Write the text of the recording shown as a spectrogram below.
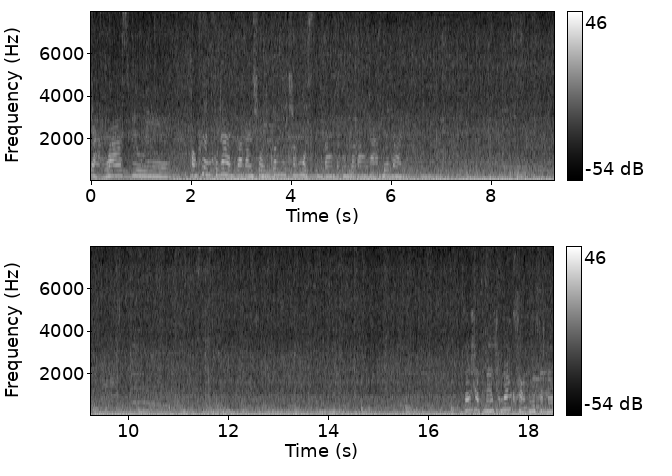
อย่างว่า spillway ของเขื่อนขุนด่านปราการชนก็มีทั้งหมด4บานประตูระบายน้ำด้วยกัน และถัดมาทางด้านขวามือของเรา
